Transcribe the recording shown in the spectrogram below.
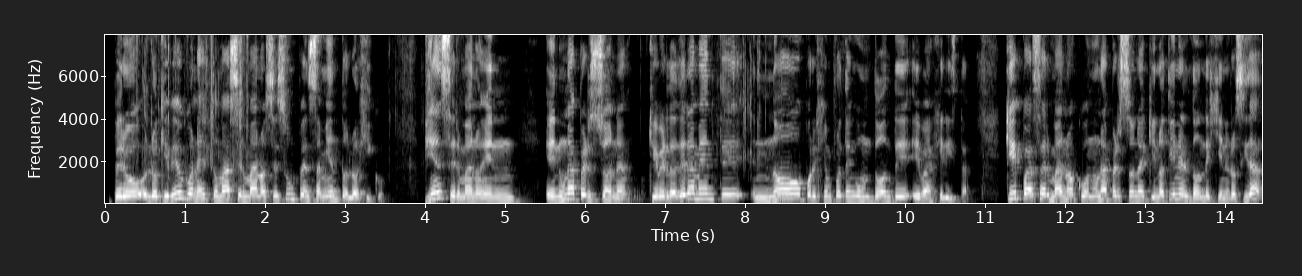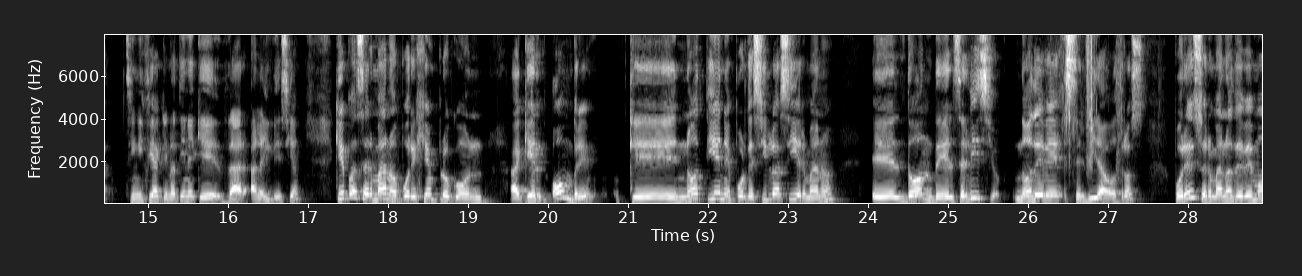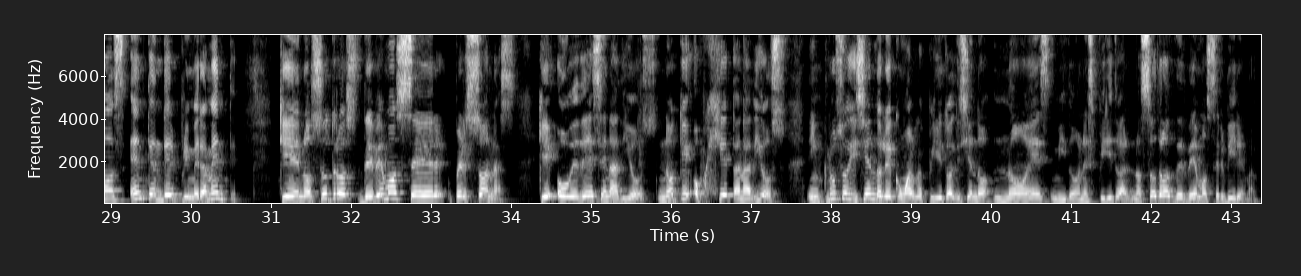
Pero lo que veo con esto más, hermanos, es un pensamiento lógico. Piense, hermano, en, en una persona que verdaderamente no, por ejemplo, tenga un don de evangelista. ¿Qué pasa, hermano, con una persona que no tiene el don de generosidad? Significa que no tiene que dar a la iglesia. ¿Qué pasa, hermano, por ejemplo, con aquel hombre que no tiene, por decirlo así, hermano, el don del servicio? No debe servir a otros. Por eso, hermano, debemos entender primeramente que nosotros debemos ser personas que obedecen a Dios, no que objetan a Dios, incluso diciéndole como algo espiritual, diciendo, no es mi don espiritual. Nosotros debemos servir, hermano.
